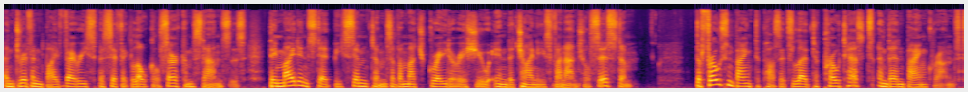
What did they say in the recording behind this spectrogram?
and driven by very specific local circumstances, they might instead be symptoms of a much greater issue in the Chinese financial system. The frozen bank deposits led to protests and then bank runs.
